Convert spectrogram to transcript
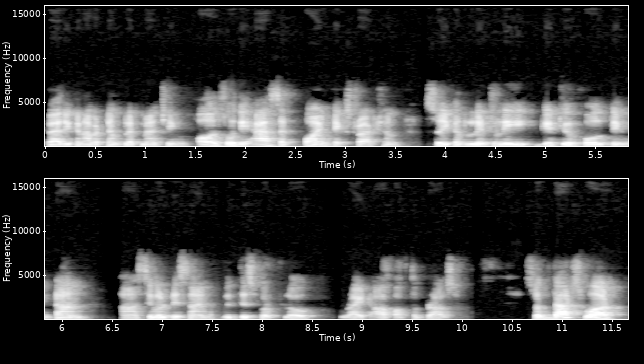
where you can have a template matching, also the asset point extraction. So you can literally get your whole thing done, uh, civil design with this workflow right off of the browser. So that's what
